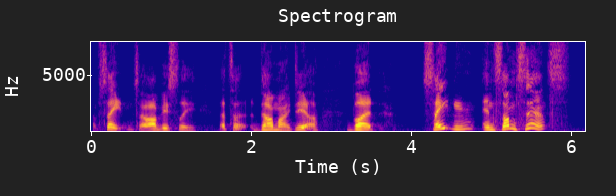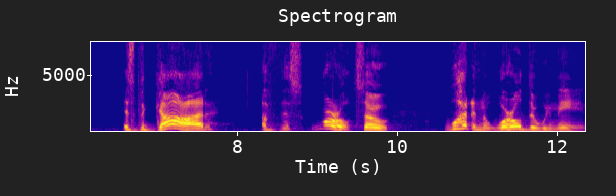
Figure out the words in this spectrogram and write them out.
of Satan. So, obviously, that's a dumb idea. But Satan, in some sense, is the God of this world. So, what in the world do we mean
